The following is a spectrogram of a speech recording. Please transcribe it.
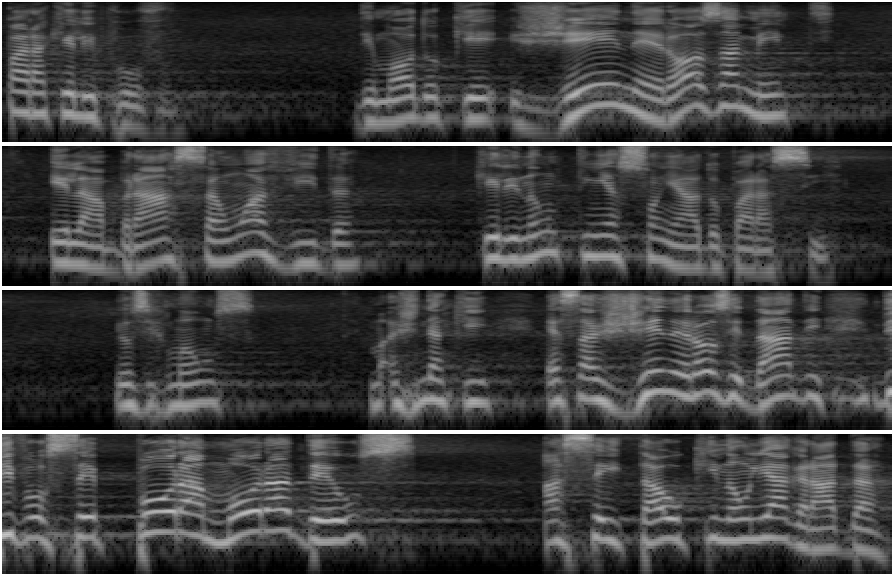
para aquele povo de modo que generosamente ele abraça uma vida que ele não tinha sonhado para si. Meus irmãos, imagine aqui essa generosidade de você, por amor a Deus, aceitar o que não lhe agrada,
